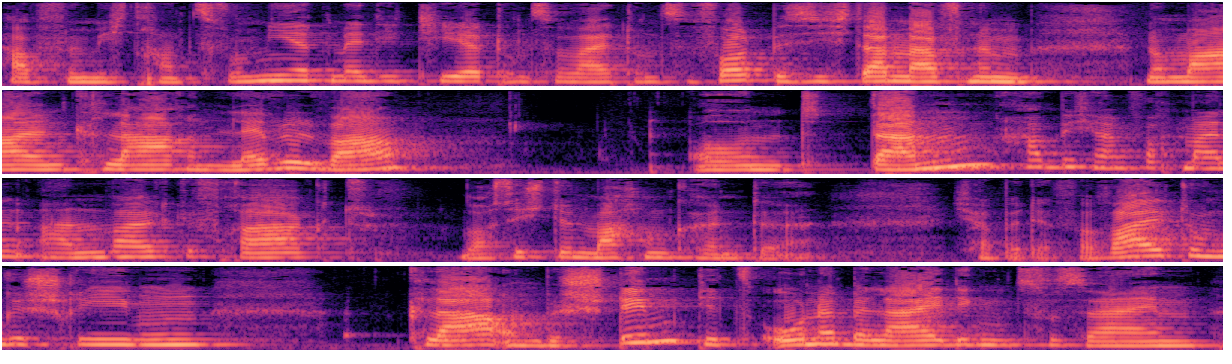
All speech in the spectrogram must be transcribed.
habe für mich transformiert, meditiert und so weiter und so fort, bis ich dann auf einem normalen, klaren Level war. Und dann habe ich einfach meinen Anwalt gefragt, was ich denn machen könnte. Ich habe der Verwaltung geschrieben, klar und bestimmt, jetzt ohne beleidigend zu sein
